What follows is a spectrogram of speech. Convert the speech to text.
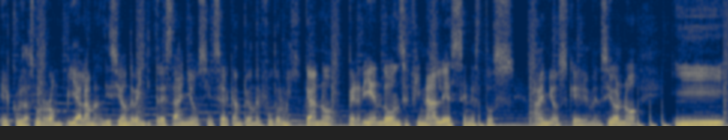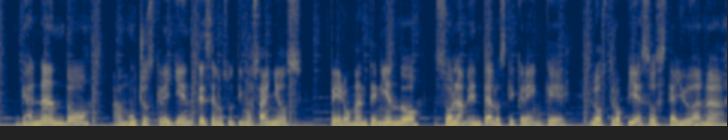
el Cruz Azul rompía la maldición de 23 años sin ser campeón del fútbol mexicano, perdiendo 11 finales en estos años que menciono y ganando a muchos creyentes en los últimos años, pero manteniendo solamente a los que creen que los tropiezos te ayudan a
